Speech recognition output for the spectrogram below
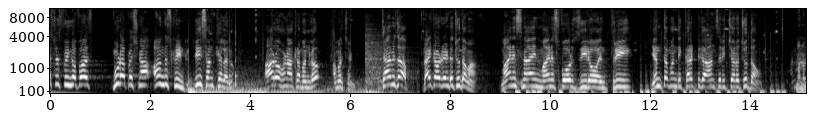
ఫాస్టెస్ట్ ఫింగర్ ఫస్ట్ మూడో ప్రశ్న ఆన్ ద స్క్రీన్ ఈ సంఖ్యలను ఆరోహణ క్రమంలో అమర్చండి. Time is up right order ఏంటో చూద్దామా? Minus nine minus four zero and three ఎంతమంది కరెక్ట్గా ఆన్సర్ ఇచ్చారో చూద్దాం. మనం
